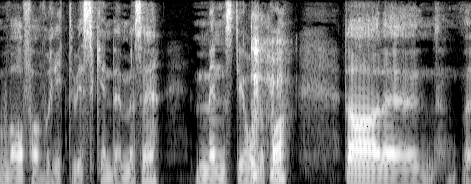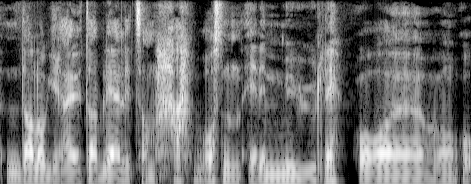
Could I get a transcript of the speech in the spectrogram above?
hva favorittvisken deres er, mens de holder på. Da, det, da logger jeg ut, da blir jeg litt sånn Hæ, åssen er det mulig å, å, å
